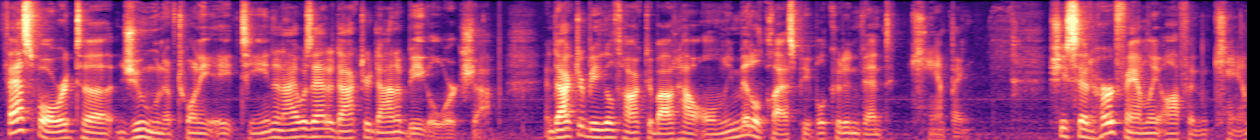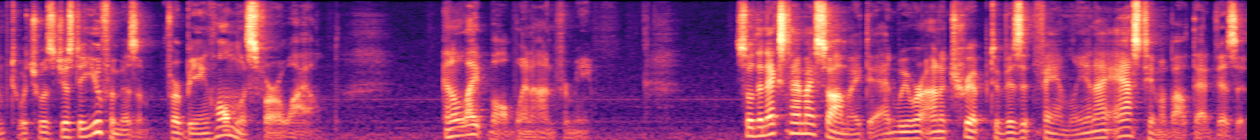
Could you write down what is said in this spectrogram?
Fast forward to June of 2018, and I was at a Dr. Donna Beegle workshop, and Dr. Beegle talked about how only middle class people could invent camping. She said her family often camped, which was just a euphemism for being homeless for a while. And a light bulb went on for me. So the next time I saw my dad, we were on a trip to visit family, and I asked him about that visit.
